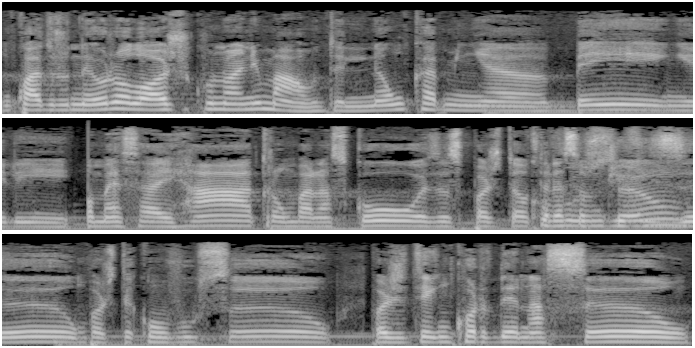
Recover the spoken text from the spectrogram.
um quadro neurológico no animal. Então, ele não caminha bem, ele começa a errar, trombar nas coisas, pode ter alteração de Convulsão. visão, pode ter convulsão, pode ter incoordenação.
